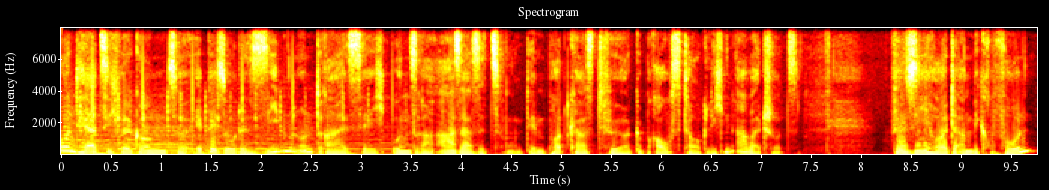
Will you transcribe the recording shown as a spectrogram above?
und herzlich willkommen zur Episode 37 unserer ASA-Sitzung, dem Podcast für gebrauchstauglichen Arbeitsschutz. Für Sie heute am Mikrofon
